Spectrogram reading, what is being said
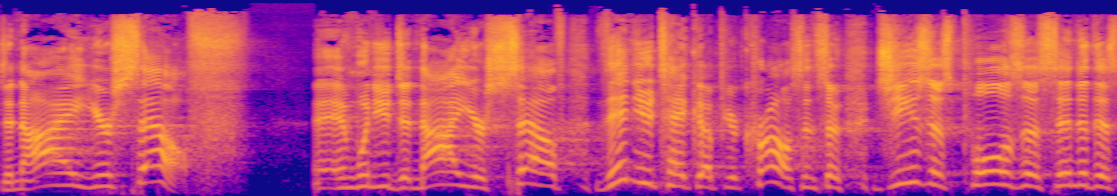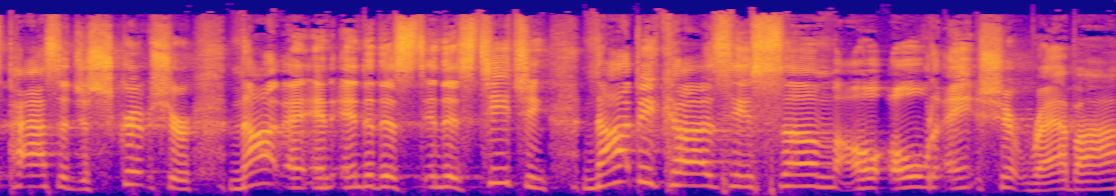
deny yourself. And when you deny yourself, then you take up your cross. And so Jesus pulls us into this passage of scripture, not and into this in this teaching, not because he's some old ancient rabbi,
